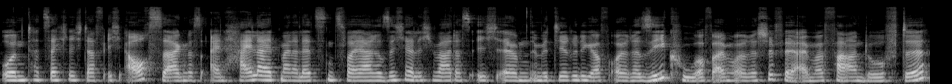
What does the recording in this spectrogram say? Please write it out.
Und tatsächlich darf ich auch sagen, dass ein Highlight meiner letzten zwei Jahre sicherlich war, dass ich ähm, mit dir, Rüdiger, auf eurer Seekuh, auf einem eurer Schiffe einmal fahren durfte.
